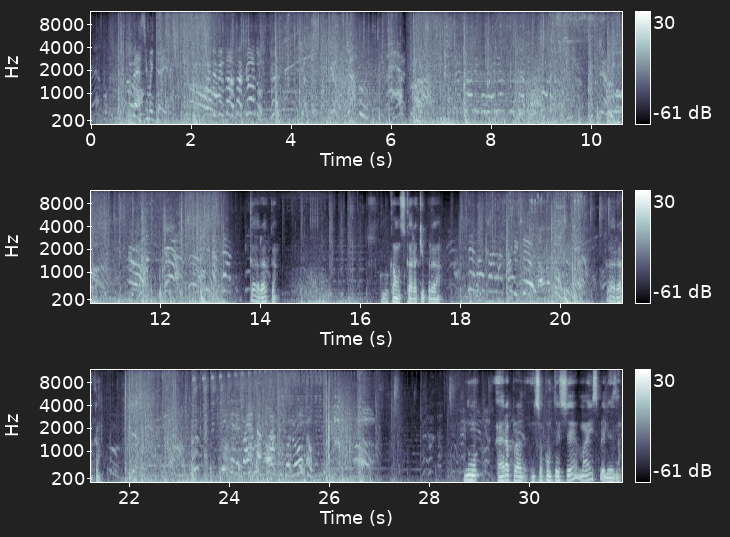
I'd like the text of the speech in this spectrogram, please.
Péssima ideia! Ele me tá atacando! Caraca. Vou colocar uns caras aqui pra. Caraca. Pronto! Não era pra isso acontecer, mas beleza.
